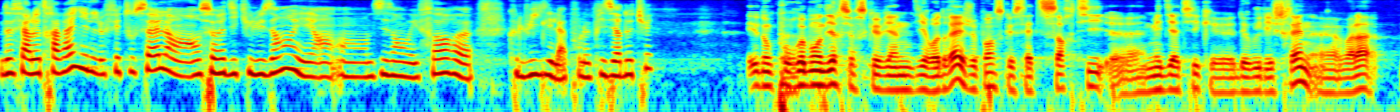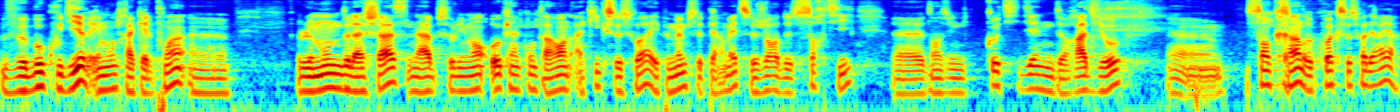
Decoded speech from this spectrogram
de faire le travail. Il le fait tout seul en, en se ridiculisant et en, disant haut et fort euh, que lui, il est là pour le plaisir de tuer. Et donc pour rebondir sur ce que vient de dire Audrey, je pense que cette sortie euh, médiatique euh, de Willy Schren, voilà, veut beaucoup dire et montre à quel point le monde de la chasse n'a absolument aucun compte à rendre à qui que ce soit et peut même se permettre ce genre de sortie dans une quotidienne de radio sans craindre quoi que ce soit derrière.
